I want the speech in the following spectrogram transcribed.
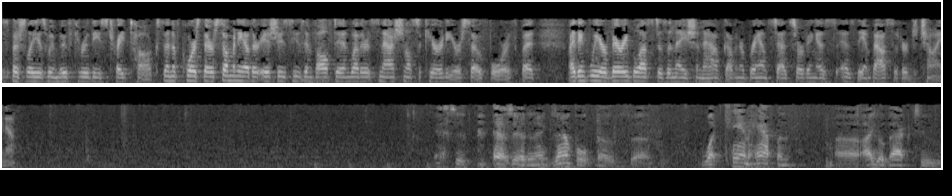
especially as we move through these trade talks. And of course, there are so many other issues he's involved in, whether it's national security or so forth. But I think we are very blessed as a nation to have Governor Branstad serving as, as the ambassador to China. as, a, as an example of uh, what can happen, uh, I go back to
